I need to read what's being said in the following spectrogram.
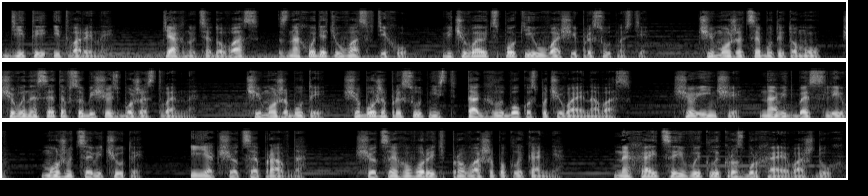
діти і тварини тягнуться до вас, знаходять у вас втіху, відчувають спокій у вашій присутності. Чи може це бути тому, що ви несете в собі щось божественне? Чи може бути, що Божа присутність так глибоко спочиває на вас, що інші, навіть без слів, можуть це відчути? І якщо це правда, що це говорить про ваше покликання? Нехай цей виклик розбурхає ваш дух.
